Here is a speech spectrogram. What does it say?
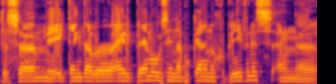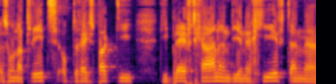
Dus uh, nee, ik denk dat we eigenlijk blij mogen zijn dat Buchanan nog gebleven is. En uh, zo'n atleet op de rechtsbak die, die blijft gaan en die energie heeft. En uh,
